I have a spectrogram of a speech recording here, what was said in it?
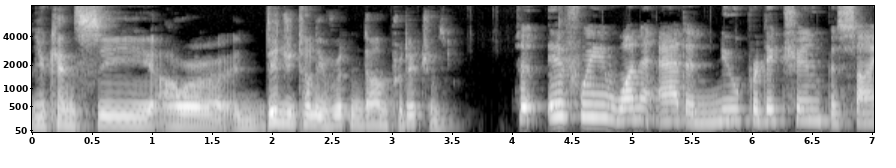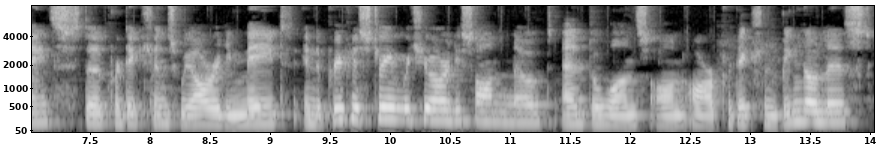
You can see our digitally written down predictions. So if we want to add a new prediction besides the predictions we already made in the previous stream, which you already saw in the note, and the ones on our prediction bingo list,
